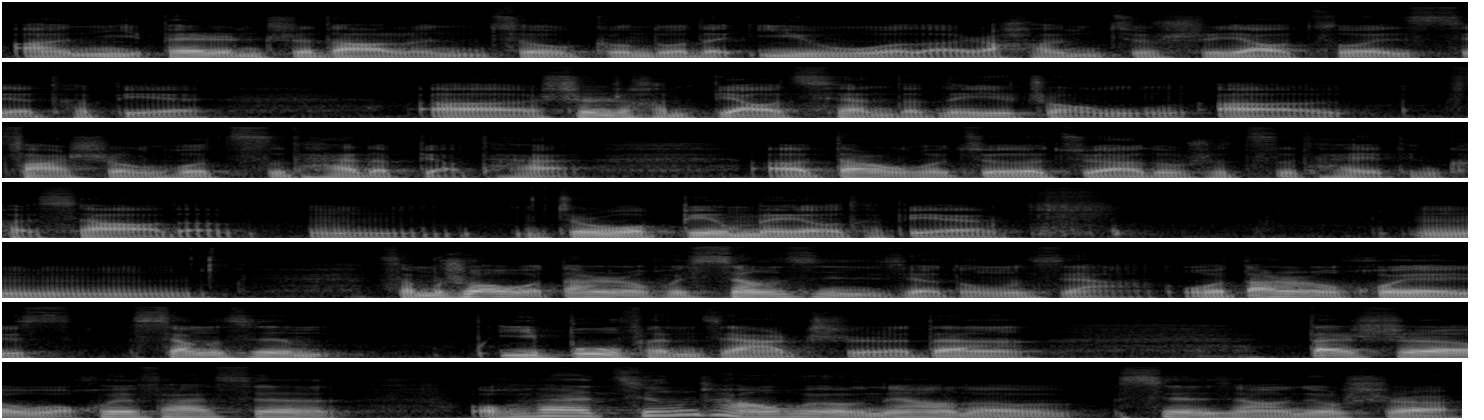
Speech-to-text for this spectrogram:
啊，你被人知道了，你就有更多的义务了，然后你就是要做一些特别，呃，甚至很表浅的那一种呃发声或姿态的表态，啊，当然我会觉得绝大多数姿态也挺可笑的，嗯，就是我并没有特别，嗯，怎么说？我当然会相信一些东西啊，我当然会相信一部分价值，但。但是我会发现，我会发现经常会有那样的现象，就是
